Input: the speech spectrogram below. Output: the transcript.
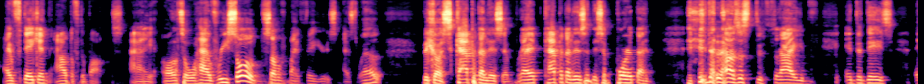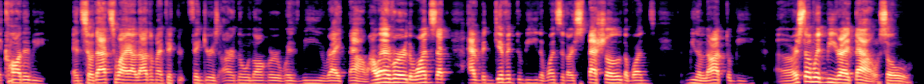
I've taken out of the box. I also have resold some of my figures as well because capitalism, right? Capitalism is important. It allows us to thrive in today's economy and so that's why a lot of my fig- figures are no longer with me right now. However, the ones that have been given to me, the ones that are special, the ones that mean a lot to me, uh, are still with me right now. So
